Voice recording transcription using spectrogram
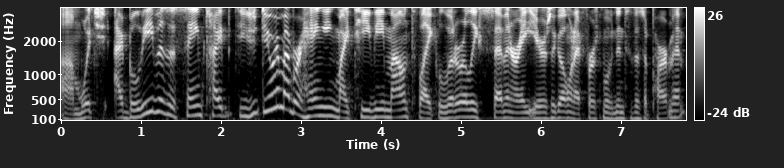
um, which I believe is the same type. Do you, do you remember hanging my TV mount like literally seven or eight years ago when I first moved into this apartment?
